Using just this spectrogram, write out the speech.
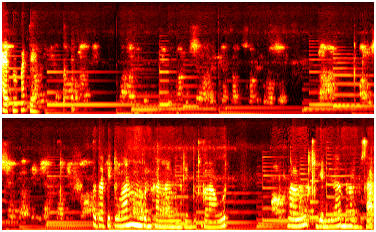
Ayat 4 ya. Tetapi Tuhan menurunkan angin ribut ke laut, lalu terjadilah badai besar,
